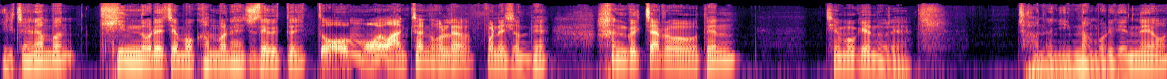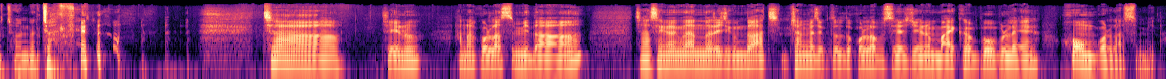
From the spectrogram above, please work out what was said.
일전에 한번 긴 노래 제목 한번 해주세요. 그랬더니 또 뭐 왕창 걸려 보내셨는데 한 글자로 된 제목의 노래. 저는 있나 모르겠네요. 저는 저한테는. 자, 저희는 하나 골랐습니다. 자, 생각나는 노래 지금도 아침창 가족들도 골라보세요. 저희는 마이클 부블레의 홈 골랐습니다.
